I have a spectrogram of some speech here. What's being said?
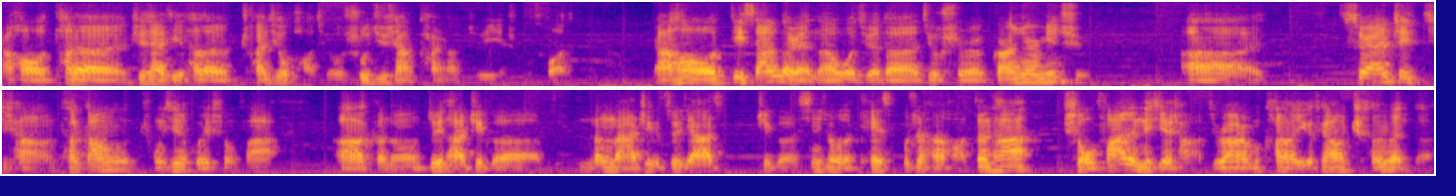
然后他的这赛季他的传球、跑球数据上看上去也是不错的。然后第三个人呢，我觉得就是 Garner Minshew，啊，虽然这几场他刚重新回首发，啊，可能对他这个能拿这个最佳这个新秀的 case 不是很好，但他首发的那些场就让人们看到一个非常沉稳的。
